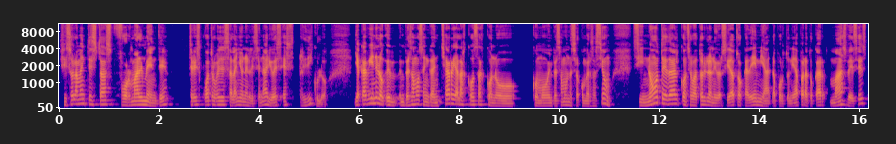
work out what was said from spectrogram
si solamente estás formalmente tres, cuatro veces al año en el escenario? Es, es ridículo. Y acá viene lo que em, empezamos a enganchar ya las cosas con como empezamos nuestra conversación. Si no te da el conservatorio, la universidad, tu academia, la oportunidad para tocar más veces,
